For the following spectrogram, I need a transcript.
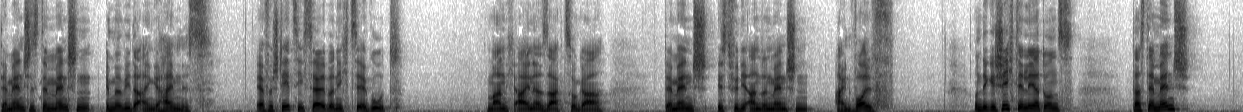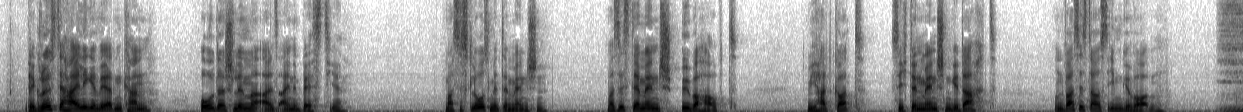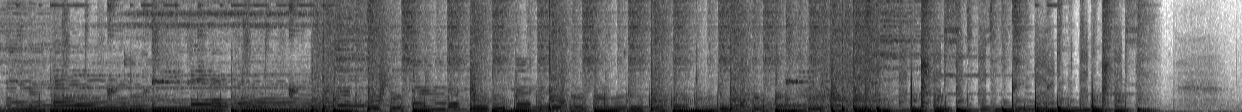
Der Mensch ist dem Menschen immer wieder ein Geheimnis. Er versteht sich selber nicht sehr gut. Manch einer sagt sogar, der Mensch ist für die anderen Menschen ein Wolf. Und die Geschichte lehrt uns, dass der Mensch der größte Heilige werden kann oder schlimmer als eine Bestie. Was ist los mit dem Menschen? Was ist der Mensch überhaupt? Wie hat Gott sich den Menschen gedacht? Und was ist aus ihm geworden?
